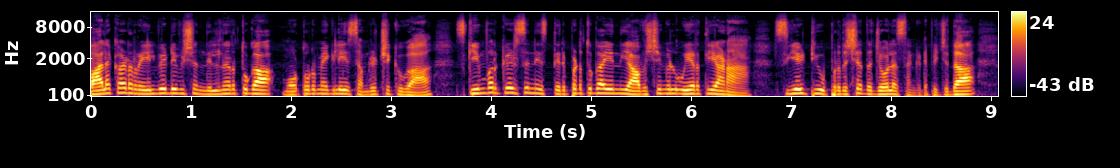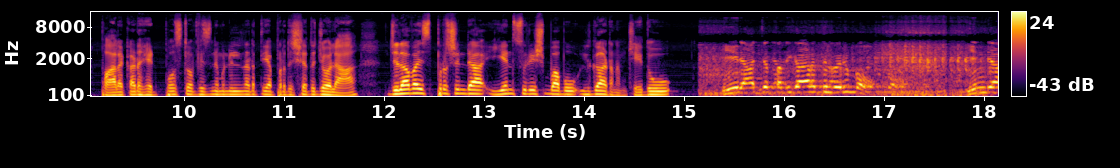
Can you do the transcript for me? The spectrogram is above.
പാലക്കാട് റെയിൽവേ ഡിവിഷൻ നിലനിർത്തുക മോട്ടോർ മേഖലയെ സംരക്ഷിക്കുക സ്കീം വർക്കേഴ്സിനെ സ്ഥിരപ്പെടുത്തുക എന്നീ ആവശ്യങ്ങൾ ഉയർത്തിയാണ് സി ഐ ടി യു പ്രതിഷേധ ജോല സംഘടിപ്പിച്ചത്. പാലക്കാട് ഹെഡ് പോസ്റ്റ് ഓഫീസിന് മുന്നിൽ നടത്തിയ പ്രതിഷേധ ജോല ജില്ലാ vice president E N Suresh Babu ഉദ്ഘാടനം ചെയ്തു. ഈ രാജ്യത്ത് അധികാരത്തിൽ വരുമ്പോൾ ഇന്ത്യ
